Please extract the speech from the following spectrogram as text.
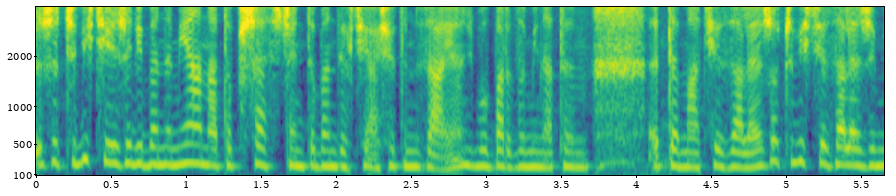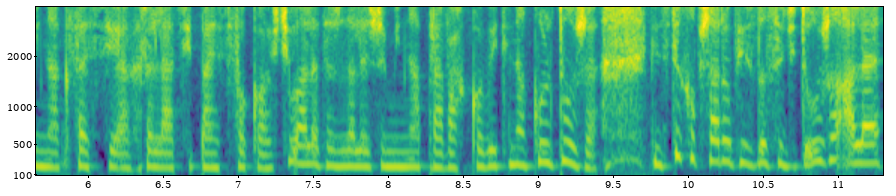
rzeczywiście, jeżeli będę miała na to przestrzeń, to będę chciała się tym zająć, bo bardzo mi na tym temacie zależy. Oczywiście zależy mi na kwestiach relacji państwo-kościół, ale też zależy mi na prawach kobiet i na kulturze. Więc tych obszarów jest dosyć dużo, ale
